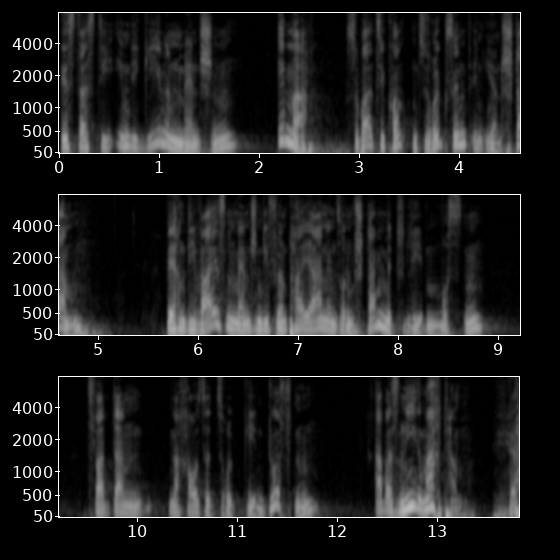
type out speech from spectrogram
ist, dass die indigenen Menschen immer, sobald sie konnten, zurück sind in ihren Stamm, während die weißen Menschen, die für ein paar Jahre in so einem Stamm mitleben mussten, zwar dann nach Hause zurückgehen durften, aber es nie gemacht haben. Ja.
